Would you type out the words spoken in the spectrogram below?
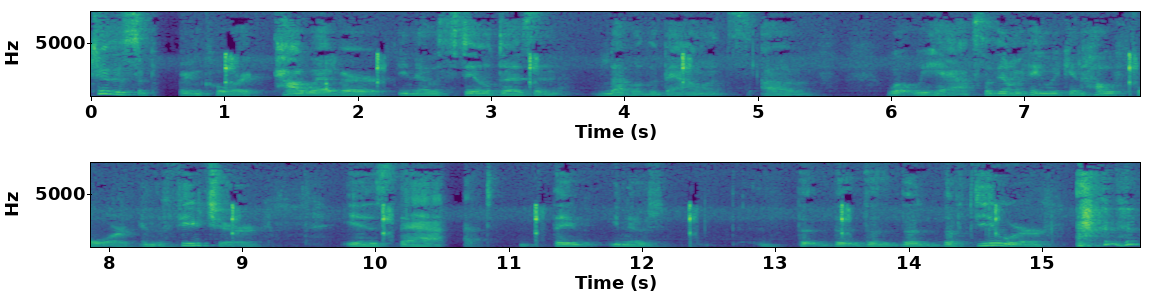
to the Supreme Court. However, you know, still doesn't level the balance of what we have. So the only thing we can hope for in the future is that they, you know, the the the, the, the fewer, the,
